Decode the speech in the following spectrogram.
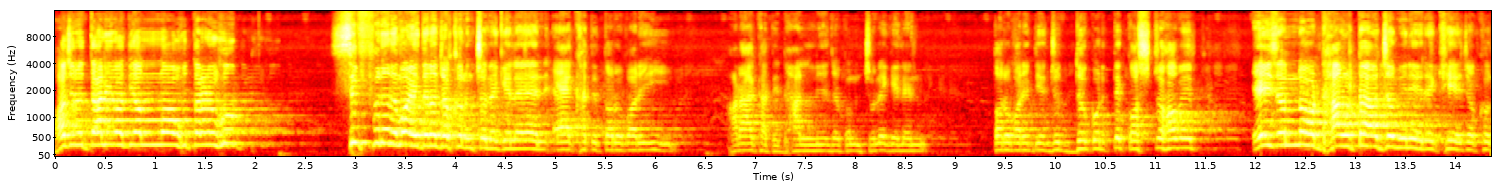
হজরত আলী রাদিয়াল্লাহু তাআলা সিফরের ময়দানে যখন চলে গেলেন, এক হাতে তরবারি আর এক হাতে ঢাল নিয়ে যখন চলে গেলেন, তরবারি দিয়ে যুদ্ধ করতে কষ্ট হবে। এই জন্য ঢালটা জমিনে রেখে যখন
